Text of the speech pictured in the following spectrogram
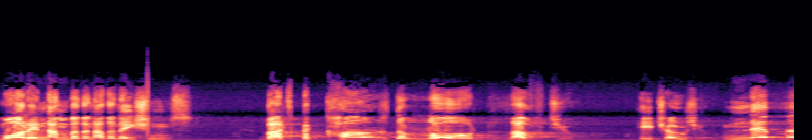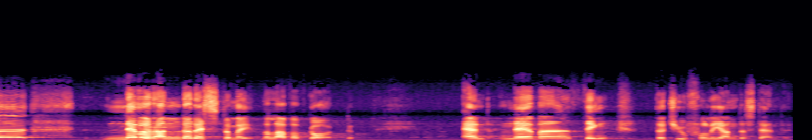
more in number than other nations, but because the Lord loved you, he chose you. Never, never underestimate the love of God, and never think that you fully understand it.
